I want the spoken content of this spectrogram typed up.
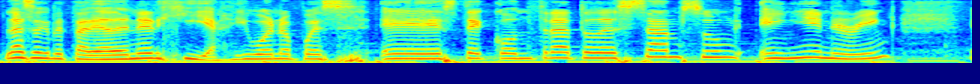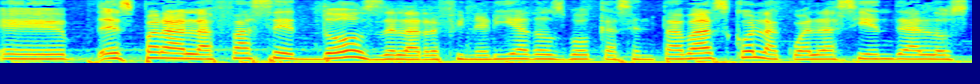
la secretaria de Energía. Y bueno, pues este contrato de Samsung Engineering eh, es para la fase 2 de la refinería Dos Bocas en Tabasco, la cual asciende a los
